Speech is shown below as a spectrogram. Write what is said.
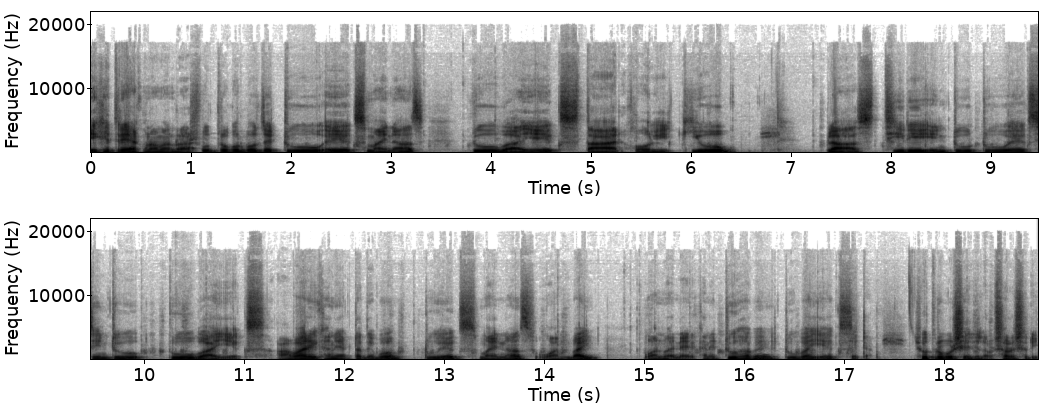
এক্ষেত্রে এখন আমরা সূত্র করব যে two X minus two by X তার whole cube plus three into two X into two by X আবার এখানে একটা দেব two X minus one by one by nine এখানে টু হবে টু বাই এক্স এটা সূত্র বসিয়ে দিলাম সরাসরি।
